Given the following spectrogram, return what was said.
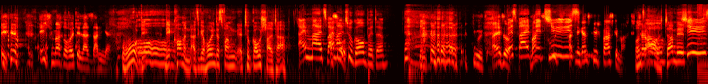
ich mache heute Lasagne. Oh, oh. Wir, wir, kommen. Also wir holen das vom To-Go-Schalter ab. Einmal, zweimal so. To-Go, bitte. gut, also. Bis bald mit. Tschüss. Hat mir ganz viel Spaß gemacht. Uns Ciao. auch. Damit. Tschüss.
